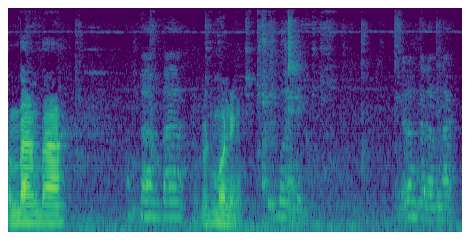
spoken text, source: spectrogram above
Amba Amba. Good morning good morning ગરમ ગરમ હમ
